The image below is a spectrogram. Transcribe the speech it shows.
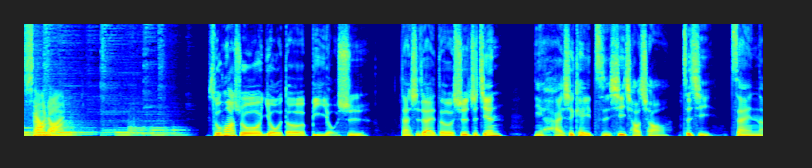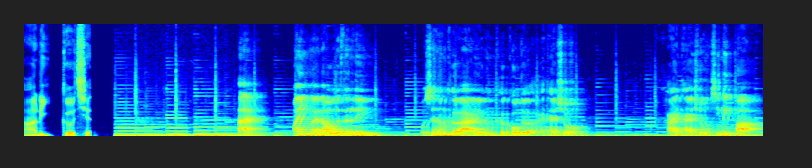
小暖。俗话说“有得必有失”，但是在得失之间，你还是可以仔细瞧瞧自己在哪里搁浅。嗨，欢迎来到我的森林，我是很可爱又很可口的海苔熊。海苔熊心里话，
